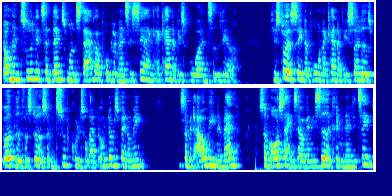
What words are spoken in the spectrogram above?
dog med en tydelig tendens mod en stærkere problematisering af cannabisbrugere end tidligere. Historisk set er brugen af cannabis således både blevet forstået som et subkulturelt ungdomsfænomen, som et afvigende valg, som årsagen til organiseret kriminalitet,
